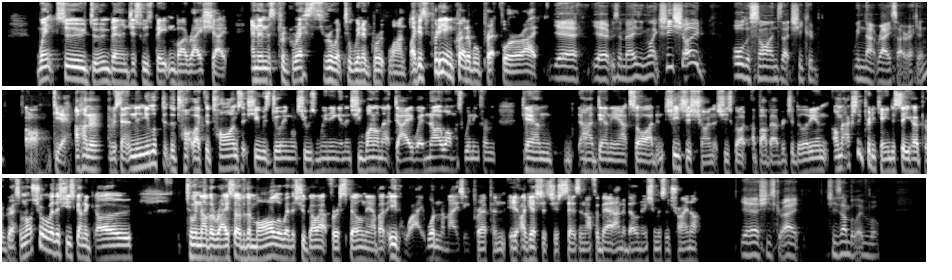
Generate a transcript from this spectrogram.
went to Doomben and just was beaten by Race Shape, and then has progressed through it to win a Group One. Like, it's pretty incredible prep for her, eh? Yeah, yeah, it was amazing. Like she showed all the signs that she could win that race. I reckon. Oh yeah, hundred percent. And then you looked at the time, like the times that she was doing when she was winning, and then she won on that day where no one was winning from down uh, down the outside, and she's just shown that she's got above average ability. And I'm actually pretty keen to see her progress. I'm not sure whether she's going to go to another race over the mile or whether she'll go out for a spell now. But either way, what an amazing prep, and it, I guess it just says enough about Annabel Neasham as a trainer. Yeah, she's great. She's unbelievable.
